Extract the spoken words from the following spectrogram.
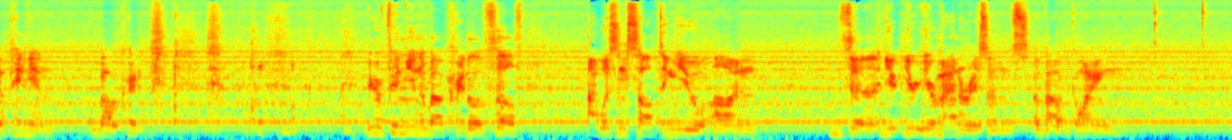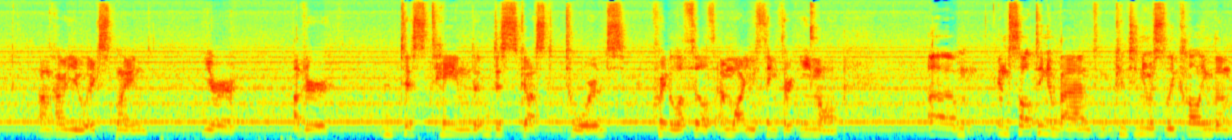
opinion about Cradle. your opinion about Cradle of Filth. I was insulting you on the your, your, your mannerisms about going on how you explained your utter disdained disgust towards Cradle of Filth and why you think they're emo um, insulting a band, continuously calling them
